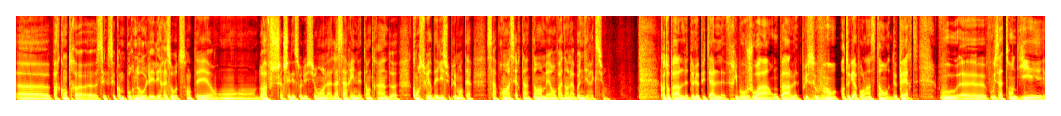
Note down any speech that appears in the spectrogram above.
Euh, par contre, euh, c'est comme pour nous, les, réseaux de santé on, on doivent chercher des solutions. La, la Sarine est en train de construire des lits supplémentaires. Ça prend un certain temps, mais on va dans la bonne direction. Quand on parle de l'hôpital fribourgeois, on parle plus souvent, en tout cas pour l'instant, de pertes. Vous euh, vous attendiez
